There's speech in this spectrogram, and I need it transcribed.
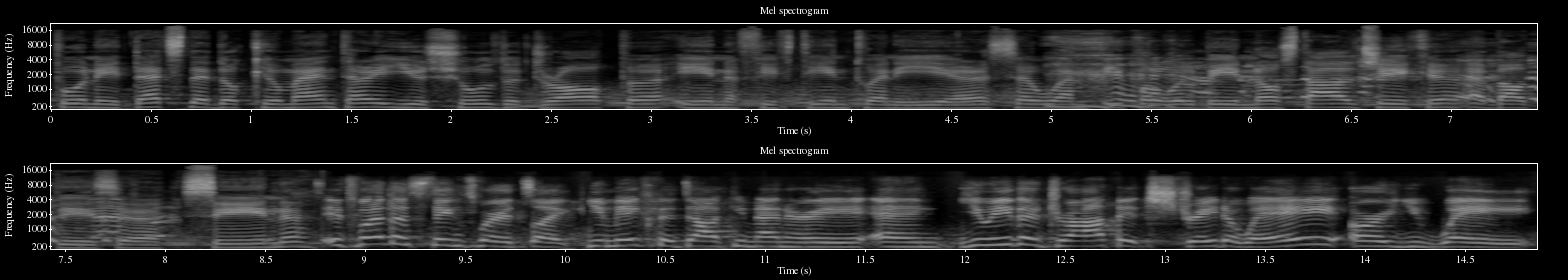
Pooneh, that's the documentary you should drop in 15 20 years when people will be nostalgic about this uh, scene. It's one of those things where it's like you make the documentary and you either drop it straight away or you wait.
